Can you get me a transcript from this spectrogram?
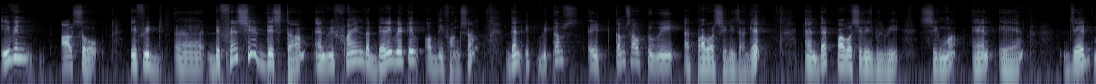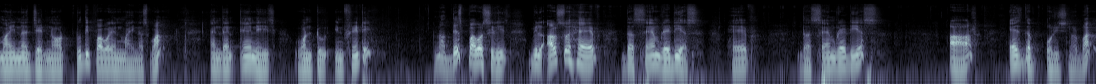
even also if we uh, differentiate this term and we find the derivative of the function, then it becomes it comes out to be a power series again and that power series will be sigma n a n z minus z naught to the power n minus 1 and then n is 1 to infinity. Now, this power series will also have the same radius have the same radius r as the original one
